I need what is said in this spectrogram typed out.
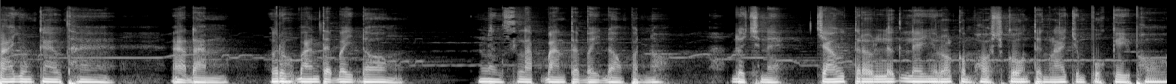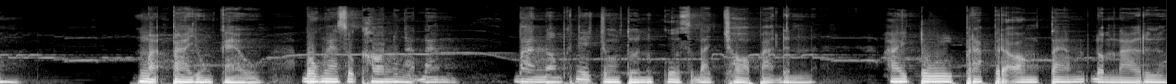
ប៉ាយងកៅថា អាដាមរស់បានតែ3ដងនិងស្លាប់បានតែ3ដងប៉ុណ្ណោះដូច្នេះចៅត្រូវលើកលែងរាល់កំហុសឆ្គងទាំងឡាយចំពោះគេផងម៉ាក់ប៉ាយងកៅ បងងាសុខននិងអាដាម បាននាំគ្នាចូលទៅនគរស្ដេចឆោប៉ាដិន ហើយទូលប្រាប់ព្រះអង្គតាមដំណើររឿង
